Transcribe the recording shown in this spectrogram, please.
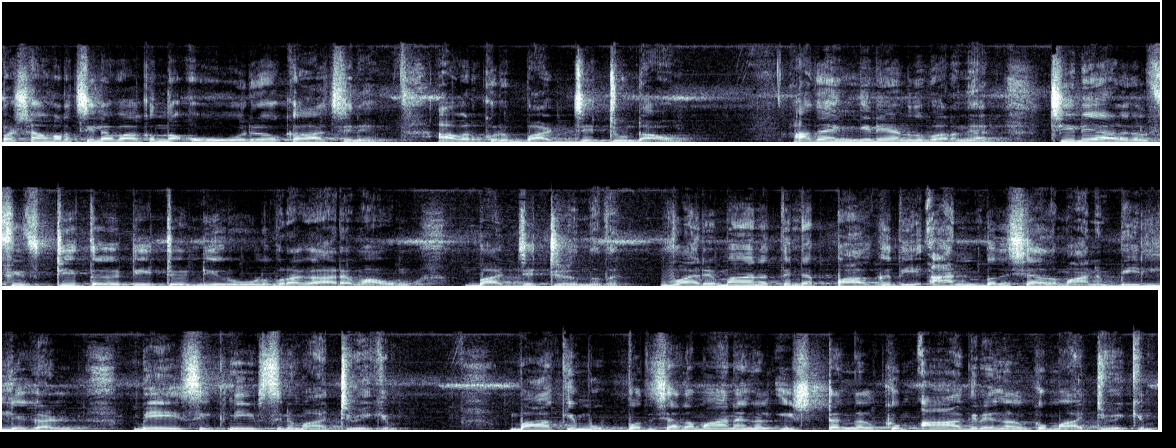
പക്ഷെ അവർ ചിലവാക്കുന്ന ഓരോ കാശിന് അവർക്കൊരു ബഡ്ജറ്റ് ഉണ്ടാവും. അതെങ്ങനെയാണെന്ന് പറഞ്ഞാൽ ചില ആളുകൾ ഫിഫ്റ്റി തേർട്ടി ട്വന്റി റൂൾ പ്രകാരമാവും ബഡ്ജറ്റ് ഇടുന്നത്. വരുമാനത്തിന്റെ പകുതി അൻപത് ശതമാനം ബില്ലുകൾ ബേസിക് നീഡ്സിന് മാറ്റിവെക്കും. ബാക്കി മുപ്പത് ശതമാനങ്ങൾ ഇഷ്ടങ്ങൾക്കും ആഗ്രഹങ്ങൾക്കും മാറ്റിവെക്കും.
